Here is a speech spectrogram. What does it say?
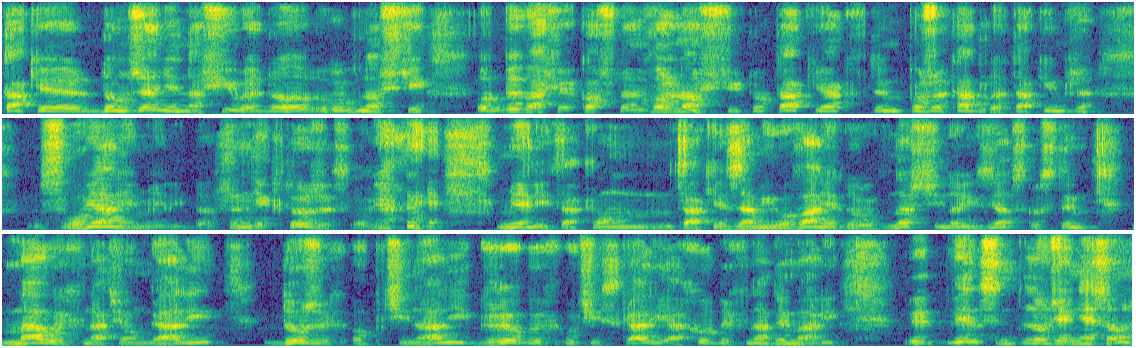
takie dążenie na siłę do równości odbywa się kosztem wolności. To tak jak w tym porzekadle takim, że Słowianie mieli, znaczy niektórzy Słowianie mieli taką, takie zamiłowanie do równości, no i w związku z tym małych naciągali, dużych obcinali, grubych uciskali, a chudych nadymali. Y, więc ludzie nie są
